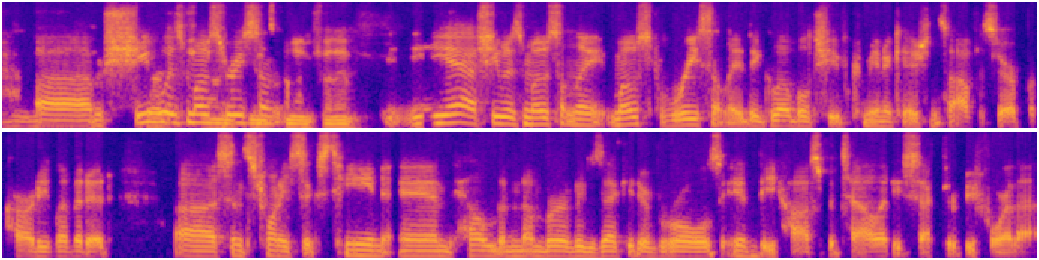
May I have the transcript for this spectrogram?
Mm-hmm. Um, she was most recently, yeah, she was mostly most recently the global chief communications officer of Bacardi Limited uh, since 2016, and held a number of executive roles in the hospitality sector before that.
